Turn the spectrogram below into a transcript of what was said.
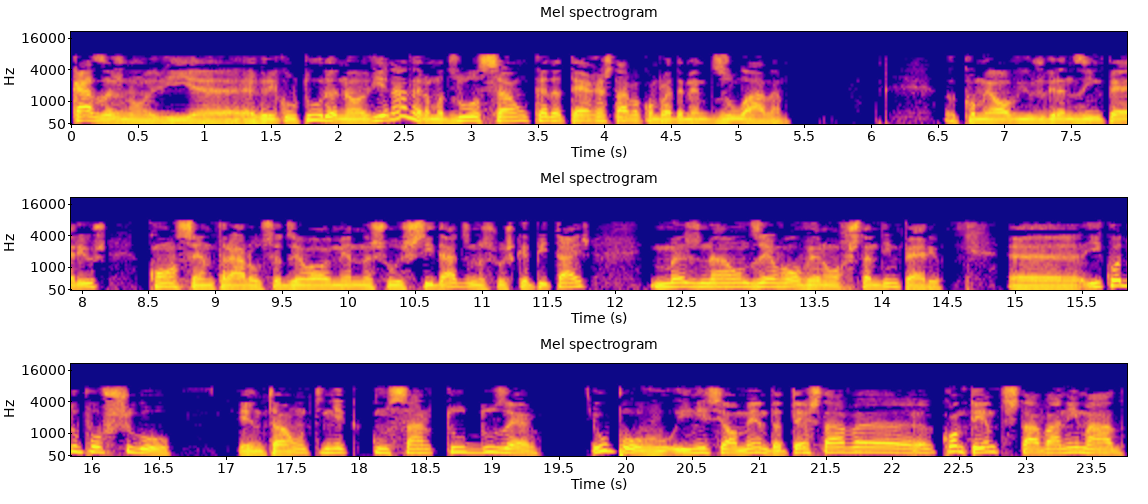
casas, não havia agricultura, não havia nada. Era uma desolação, cada terra estava completamente desolada como é óbvio, os grandes impérios concentraram o seu desenvolvimento nas suas cidades, nas suas capitais, mas não desenvolveram o restante império. Uh, e quando o povo chegou, então tinha que começar tudo do zero. O povo inicialmente até estava contente, estava animado,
